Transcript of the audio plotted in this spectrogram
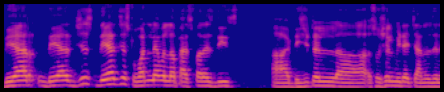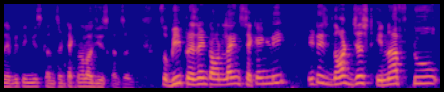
they are they are just they are just one level up as far as these uh, digital uh, social media channels and everything is concerned technology is concerned. So be present online. Secondly it is not just enough to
